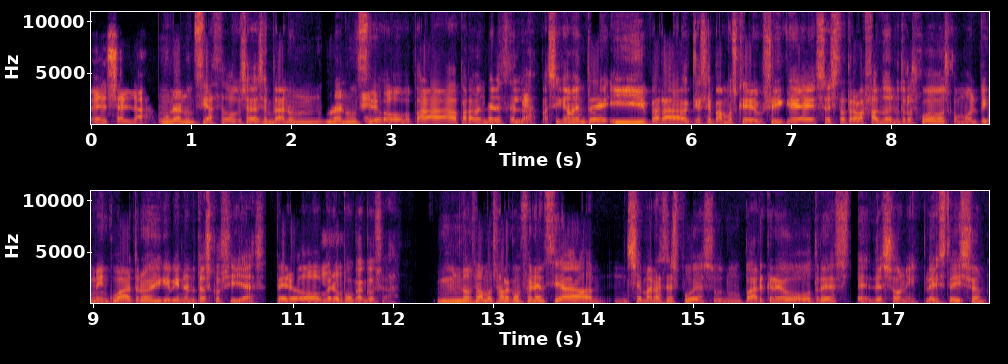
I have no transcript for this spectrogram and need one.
el Zelda. un anunciazo, o sea, es en plan un, un anuncio para, para vender el Zelda, básicamente, y para que sepamos que sí, que se está trabajando en otros juegos como el Pikmin 4 y que vienen otras cosillas, pero, pero poca cosa. Nos vamos a la conferencia semanas después, un par creo, o tres, de de Sony PlayStation,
